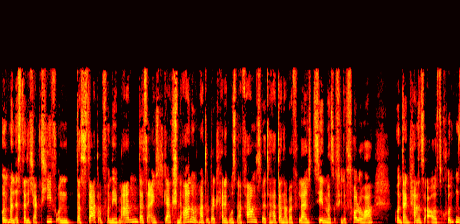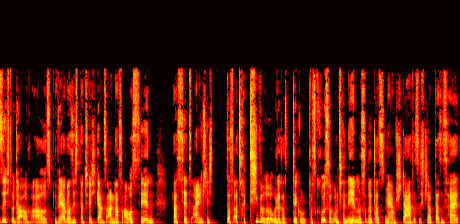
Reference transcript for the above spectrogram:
und man ist da nicht aktiv und das Startup von nebenan, das eigentlich gar keine Ahnung hat oder keine großen Erfahrungswerte hat, dann aber vielleicht zehnmal so viele Follower und dann kann es aus Kundensicht oder auch aus Bewerbersicht natürlich ganz anders aussehen, was jetzt eigentlich das attraktivere oder das, der, das größere Unternehmen ist oder das mehr am Start ist. Ich glaube, das ist halt,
